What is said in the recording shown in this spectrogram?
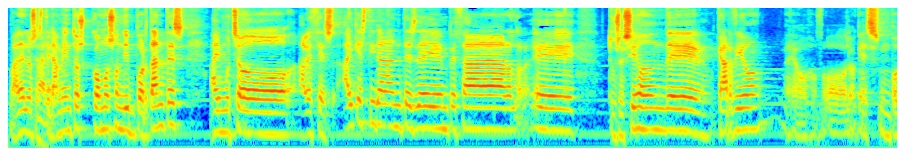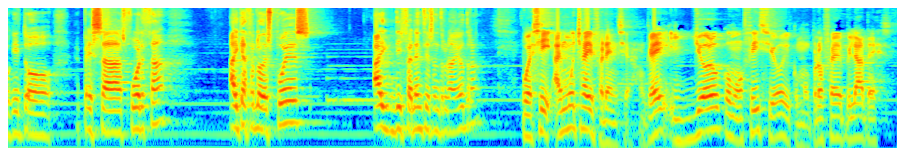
¿Vale? Los estiramientos, ¿cómo son de importantes? Hay mucho, a veces, hay que estirar antes de empezar eh, tu sesión de cardio eh, o, lo que es un poquito pesas, fuerza. Hay que hacerlo después. ¿Hay diferencias entre una y otra? Pues sí, hay mucha diferencia, ¿ok? Y yo como oficio y como profe de pilates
